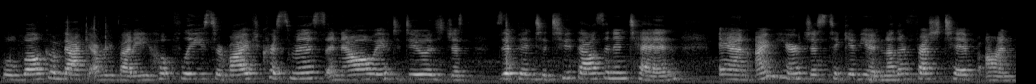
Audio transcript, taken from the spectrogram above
Well, welcome back everybody. Hopefully you survived Christmas and now all we have to do is just zip into 2010 and I'm here just to give you another fresh tip on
